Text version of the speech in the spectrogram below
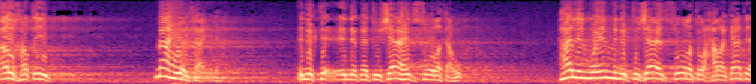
الخطيب ما هي الفائدة؟ إنك إنك تشاهد صورته. هل المهم إنك تشاهد صورته وحركاته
